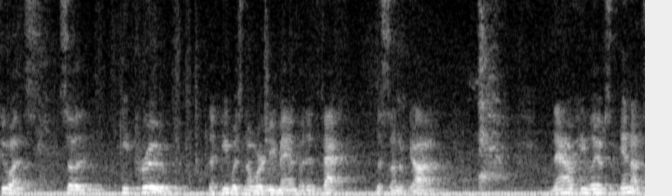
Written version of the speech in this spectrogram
to us, so that he proved that he was no ordinary man, but in fact the Son of God. Now he lives in us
